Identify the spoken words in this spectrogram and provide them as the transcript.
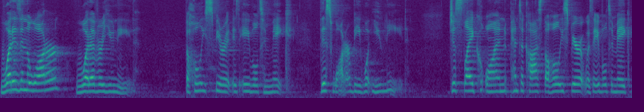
What is in the water? Whatever you need. The Holy Spirit is able to make this water be what you need. Just like on Pentecost, the Holy Spirit was able to make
